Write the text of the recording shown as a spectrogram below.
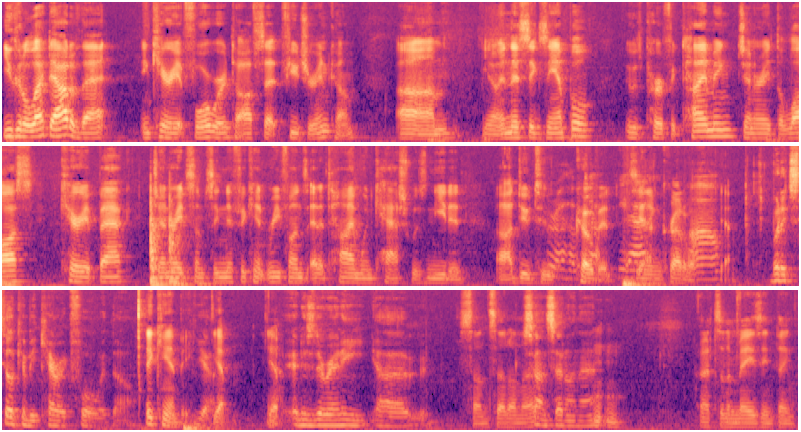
You could elect out of that and carry it forward to offset future income. Um, you know, in this example, it was perfect timing, generate the loss, carry it back, generate some significant refunds at a time when cash was needed uh, due to For a hotel. COVID. Yeah. It's incredible. Wow. Yeah. But it still can be carried forward, though. It can be. Yeah. Yep. Yep. And is there any uh, Sunset on that. sunset on that? Mm-mm. That's an amazing thing.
